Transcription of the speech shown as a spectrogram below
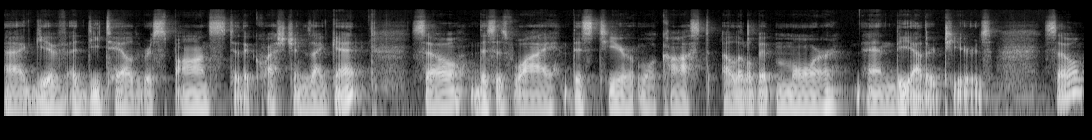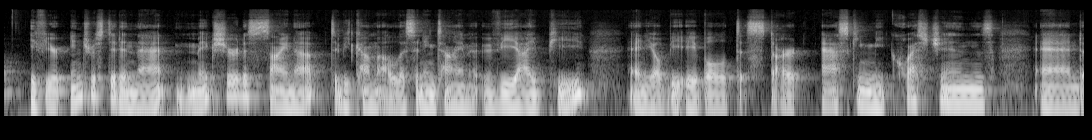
uh, give a detailed response to the questions I get. So, this is why this tier will cost a little bit more than the other tiers. So, if you're interested in that, make sure to sign up to become a listening time VIP, and you'll be able to start asking me questions, and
